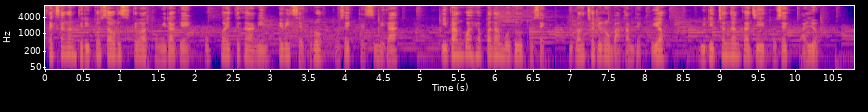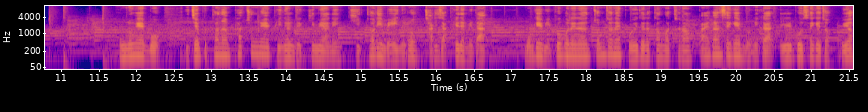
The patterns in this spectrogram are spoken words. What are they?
색상은 드립토사우루스 때와 동일하게 오프화이트가 아닌 회빛색으로 도색됐습니다. 입안과 혓바닥 모두 도색, 유광 처리로 마감됐고요. 윗입 천장까지 도색 완료. 공룡의 목, 이제부터는 파충류의 비늘 느낌이 아닌 깃털이 메인으로 자리 잡게 됩니다. 목의 윗부분에는 좀 전에 보여드렸던 것처럼 빨간색의 무늬가 일부 새겨졌고요.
